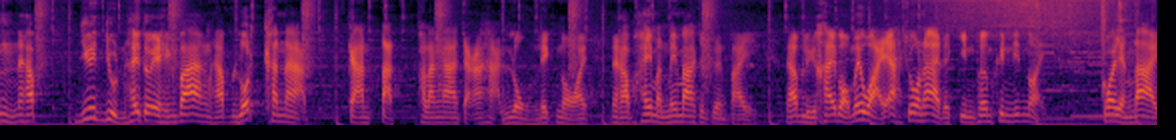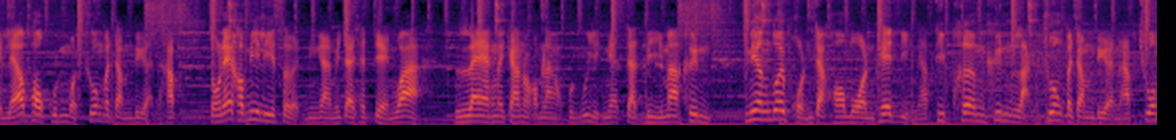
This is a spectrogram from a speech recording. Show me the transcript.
นนะครับ ยืดหยุ่นให้ตัวเองบ้างนะครับ ลดขนาดการตัดพลังงานจากอาหารลงเล็กน้อยนะครับ ให้มันไม่มากจนเกินไป นะครับหรือใครบอกไม่ไหวอะช่วงนั้นอาจจะกินเพิ่มขึ้นนิดหน่อย ก็ยังได้ แล้วพอคุณหมดช่วงประจำเดือนนะครับตรงนี้เขามีรีเสิร์ชมีงานวิจัยชัดเจนว่า แรงในการออกกำลังของคุณผู้หญิงเนี่ยจะดีมากขึ้น เนื่องด้วยผลจากฮอร์โมนเพศหญิงครับที่เพิ่มขึ้นหลังช่วงประจำเดือนนะครับช่วง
